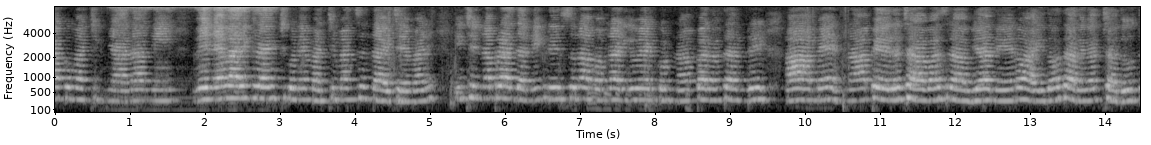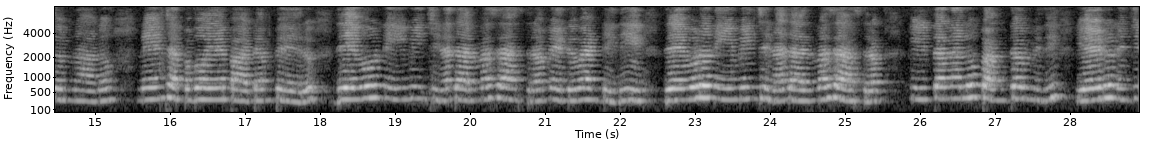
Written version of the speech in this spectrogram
నాకు మంచి జ్ఞానాన్ని వినేవారి గ్రహించుకునే మంచి మనసును దయచేయమని ఈ చిన్న ప్రార్థనని క్రీస్తు నామం అడిగి వేడుకుంటున్నాం. పరమ తండ్రి ఆమె నా పేరు చావా శ్రావ్య నేను ఐదో తరగతి చదువుతున్నాను. నేను చెప్పబోయే పాఠం పేరు దేవుడు నియమించిన ధర్మశాస్త్రం ఎటువంటిది? దేవుడు నియమించిన ధర్మశాస్త్రం కీర్తనలు పంతొమ్మిది ఏడు నుంచి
